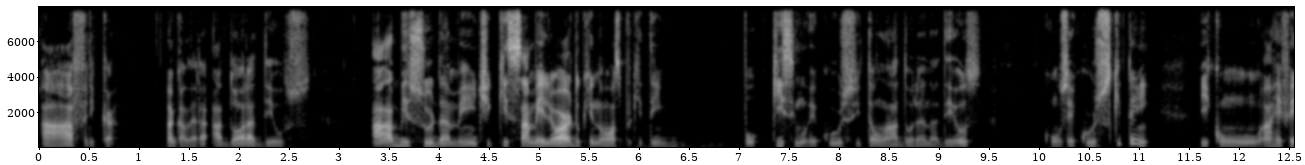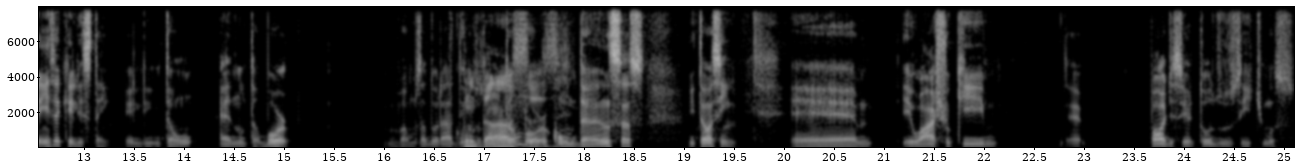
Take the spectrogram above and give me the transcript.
a África, a galera adora a Deus absurdamente, quiçá melhor do que nós, porque tem pouquíssimo recurso e estão lá adorando a Deus com os recursos que tem e com a referência que eles têm. Ele, então, é no tambor? Vamos adorar a Deus Com no danças, tambor, com e- danças. Então, assim, é, eu acho que é, pode ser todos os ritmos,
